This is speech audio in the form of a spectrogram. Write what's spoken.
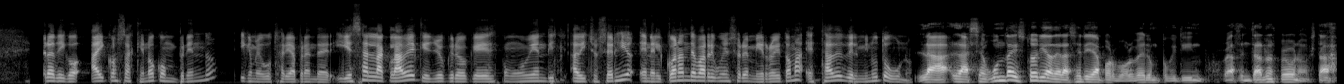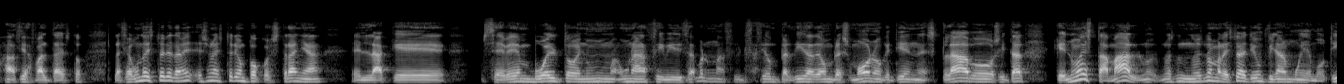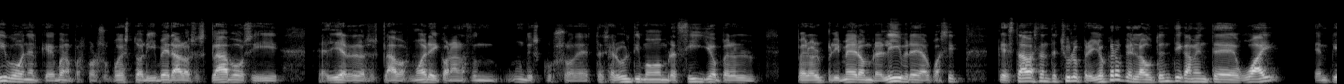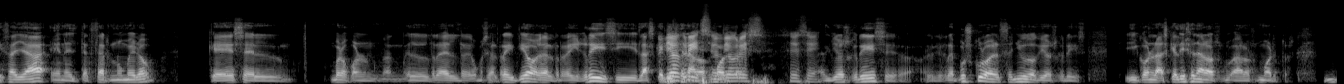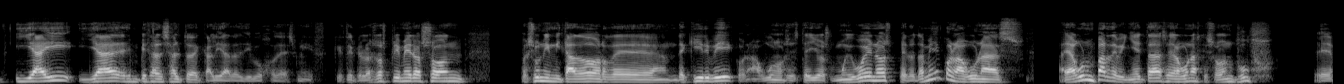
Pero digo, hay cosas que no comprendo y que me gustaría aprender. Y esa es la clave que yo creo que, como muy bien ha dicho Sergio, en el Conan de Barry Windsor en mi Roy Thomas está desde el minuto uno. La, segunda historia de la serie, ya por volver un poquitín a centrarnos, pero bueno, está, hacía falta esto. La segunda historia también es una historia un poco extraña en la que se ve envuelto en una, civilización, bueno, una civilización perdida de hombres mono que tienen esclavos y tal, que no está mal, no, es, una mala historia, tiene un final muy emotivo en el que, bueno, pues por supuesto libera a los esclavos y el líder de los esclavos muere y Conan hace un, discurso de este es el último hombrecillo, pero el, pero el primer hombre libre, algo así, que está bastante chulo, pero yo creo que lo auténticamente guay empieza ya en el tercer número, que es el, bueno, con el, el, ¿cómo es? el rey Dios, el rey gris y las que el dios eligen gris, a los el dios muertos. gris, sí, sí. El dios gris, eh, el crepúsculo del ceñudo dios gris. Y con las que eligen a los, a los muertos. Y ahí ya empieza el salto de calidad del dibujo de Smith. Es decir, que los dos primeros son pues un imitador de, de Kirby, con algunos destellos muy buenos, pero también con algunas. Hay algún par de viñetas, hay algunas que son eh,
